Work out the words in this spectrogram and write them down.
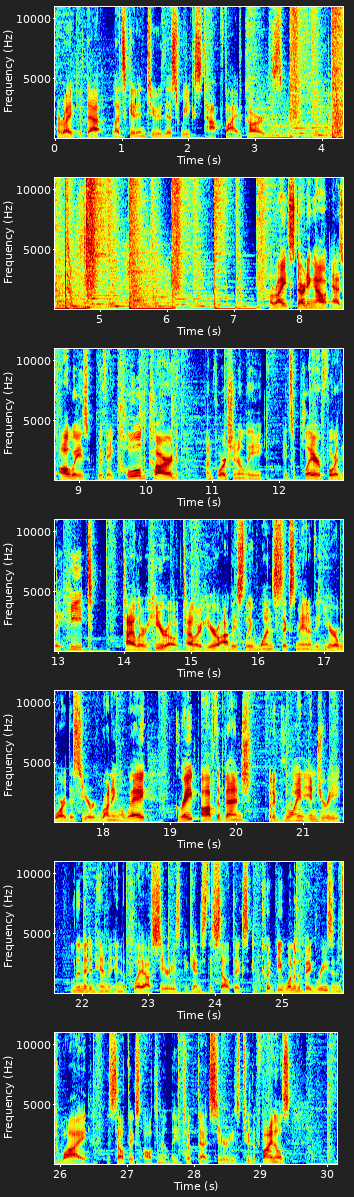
All right, with that, let's get into this week's top five cards. All right, starting out as always with a cold card. Unfortunately, it's a player for the Heat, Tyler Herro. Tyler Herro obviously won Sixth Man of the Year award this year, running away. Great off the bench, but a groin injury limited him in the playoff series against the Celtics and could be one of the big reasons why the Celtics ultimately took that series to the finals.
